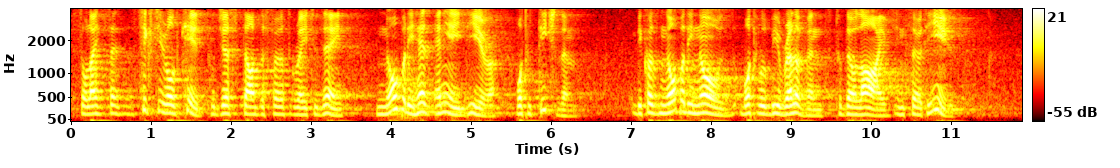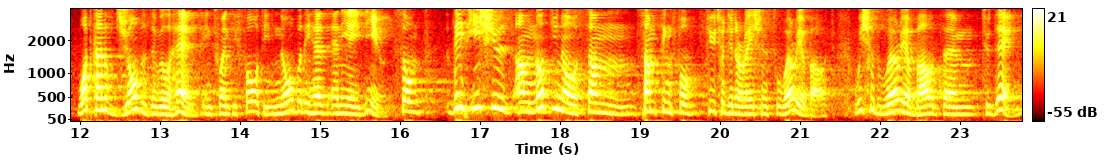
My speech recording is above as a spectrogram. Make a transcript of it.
So, like six year old kids who just start the first grade today, nobody has any idea what to teach them because nobody knows what will be relevant to their lives in 30 years. what kind of jobs they will have in 2040, nobody has any idea. So these issues are not, you know, some, something for future generations to worry about. We should worry about them today.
